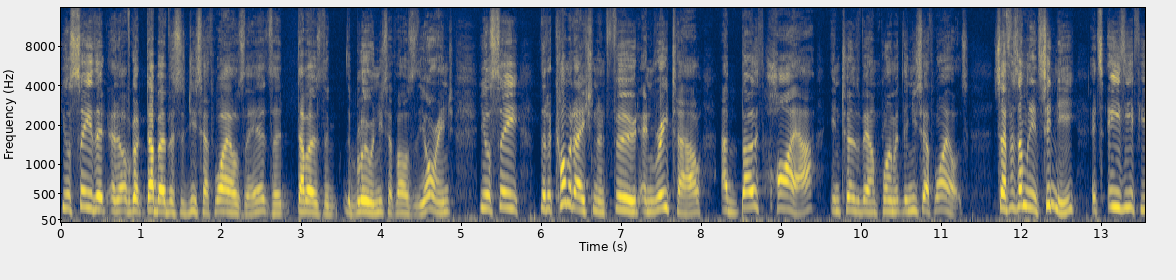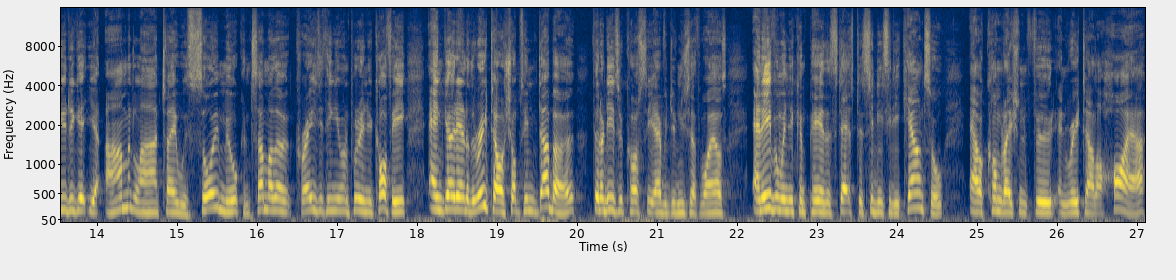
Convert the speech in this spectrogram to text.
you'll see that I've got Dubbo versus New South Wales there. So Dubbo's the, the blue and New South Wales is the orange. You'll see that accommodation and food and retail are both higher in terms of our employment than New South Wales. So for someone in Sydney, it's easier for you to get your almond latte with soy milk and some other crazy thing you want to put in your coffee and go down to the retail shops in Dubbo than it is across the average of New South Wales. And even when you compare the stats to Sydney City Council, our accommodation, food and retail are higher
